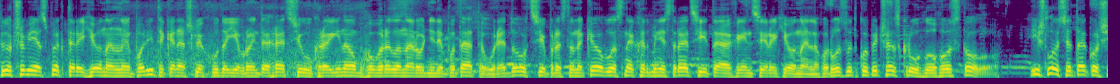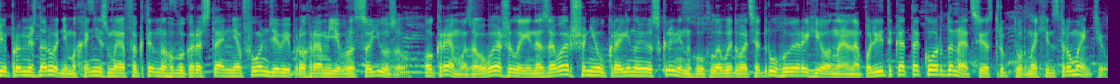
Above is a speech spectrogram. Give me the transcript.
Ключові аспекти регіональної політики на шляху до євроінтеграції України обговорили народні депутати, урядовці, представники обласних адміністрацій та агенцій регіонального розвитку під час круглого столу. Йшлося також і про міжнародні механізми ефективного використання фондів і програм Євросоюзу. Окремо зауважили і на завершенні Україною скринінгу глави 22-ї регіональна політика та координація структурних інструментів.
